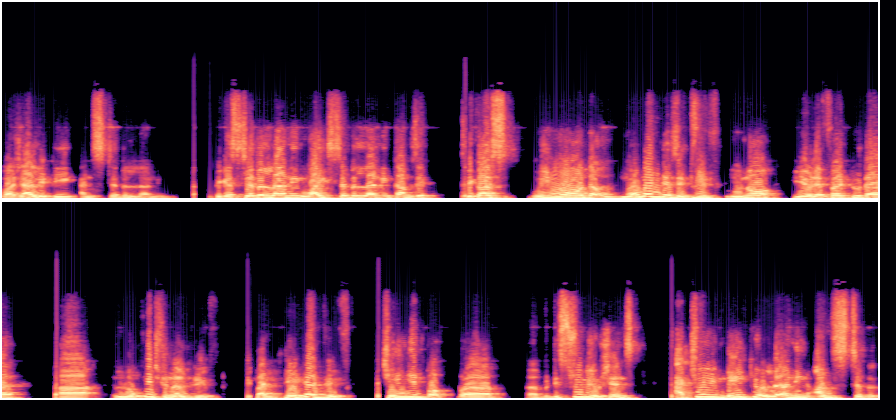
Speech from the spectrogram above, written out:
causality and stable learning. Because stable learning, why stable learning comes in? because we know the moment there's a drift, you know, you refer to the uh, locational drift, but data drift, change in uh, uh, distributions actually make your learning unstable.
